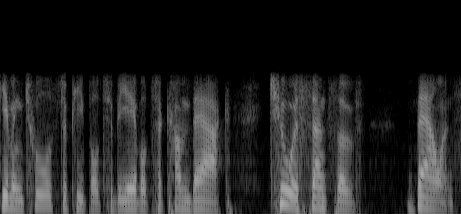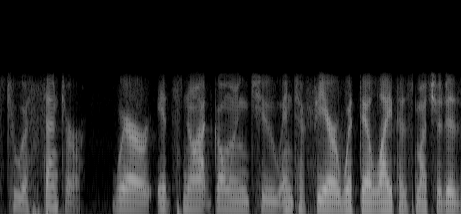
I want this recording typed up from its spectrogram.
giving tools to people to be able to come back to a sense of balance, to a center where it's not going to interfere with their life as much it is,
